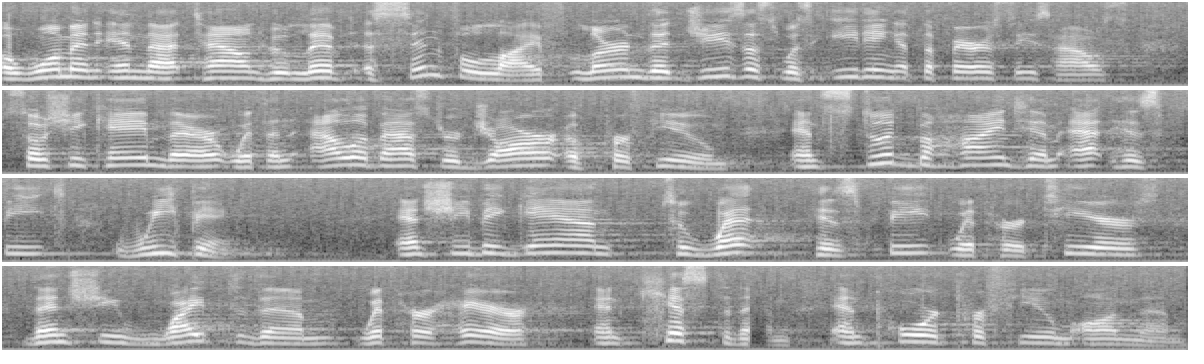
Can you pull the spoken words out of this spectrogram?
A woman in that town who lived a sinful life learned that Jesus was eating at the Pharisee's house, so she came there with an alabaster jar of perfume and stood behind him at his feet, weeping. And she began to wet his feet with her tears. Then she wiped them with her hair and kissed them and poured perfume on them.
